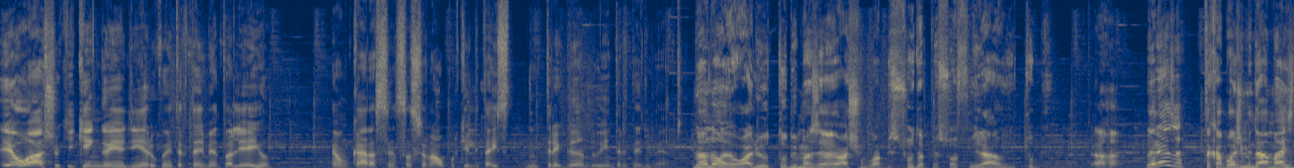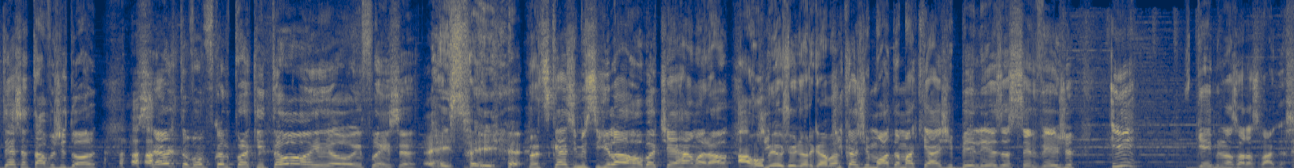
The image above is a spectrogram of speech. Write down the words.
eu acho que quem ganha dinheiro com entretenimento alheio é um cara sensacional porque ele tá entregando entretenimento. Não, não, eu olho o YouTube, mas eu acho um absurdo a pessoa virar um youtuber. Uhum. Beleza, tu acabou de me dar mais 10 centavos de dólar. certo? Vamos ficando por aqui então, influência. É isso aí. Não esquece de me seguir lá, arroba Amaral. Arroba eu, Junior Gama. Dicas de moda, maquiagem, beleza, cerveja e game nas horas vagas.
